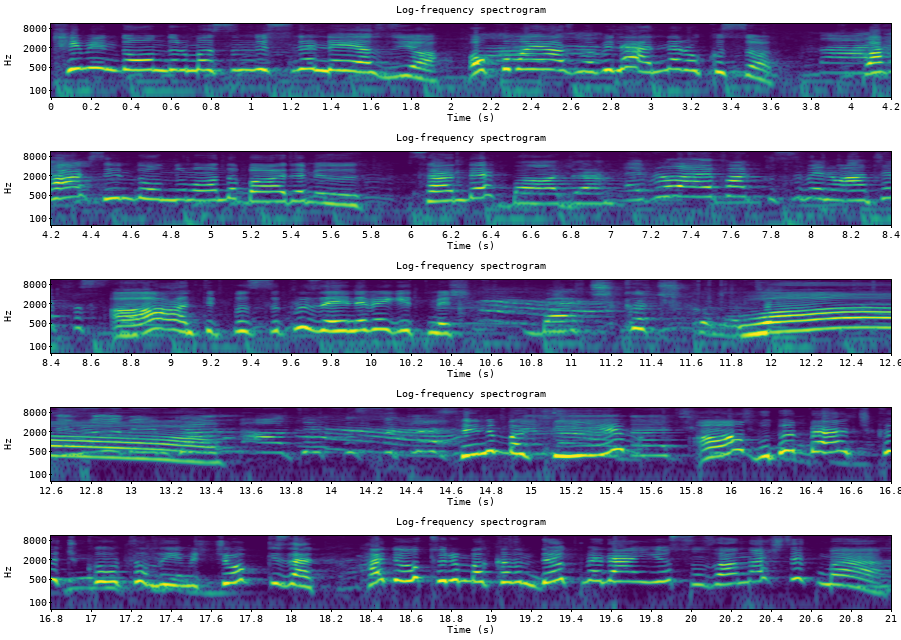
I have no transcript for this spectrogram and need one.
Kimin dondurmasının üstüne ne yazıyor? Okuma yazma bilenler okusun. Bahar senin dondurmanda badem yazıyor. Sen de? Badem. Ebru'la en farklısı benim Antep fıstığı. Aa antip fıstıklı Zeynep'e gitmiş. Belçika çikolata. Wow. Antep fıstıklı. Senin bakayım. Aa bu da Belçika çikolatalıymış. Çok güzel. Hadi oturun bakalım. Dökmeden yiyorsunuz. Anlaştık mı?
